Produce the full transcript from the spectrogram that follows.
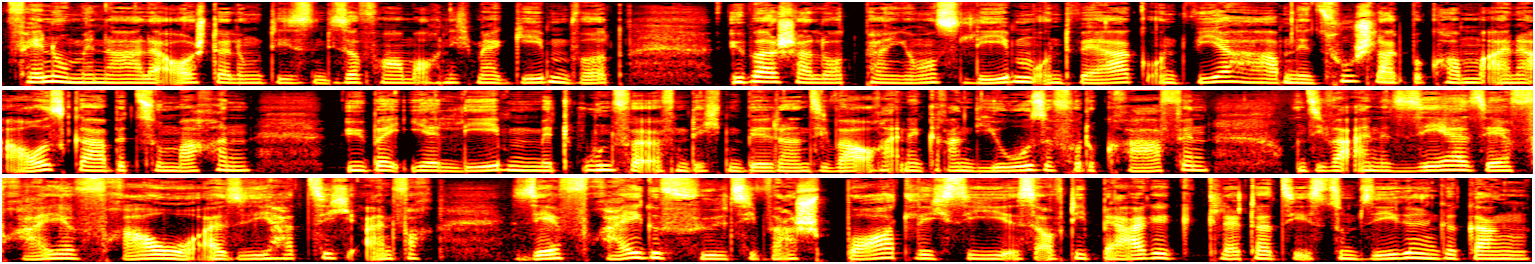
phänomenale Ausstellung, die es in dieser Form auch nicht mehr geben wird, über Charlotte Pagnons Leben und Werk. Und wir haben den Zuschlag bekommen, eine Ausgabe zu machen über ihr Leben mit unveröffentlichten Bildern. Sie war auch eine grandiose Fotografin und sie war eine sehr, sehr freie Frau. Also sie hat sich einfach sehr frei gefühlt. Sie war sportlich, sie ist auf die Berge geklettert, sie ist zum Segeln gegangen.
